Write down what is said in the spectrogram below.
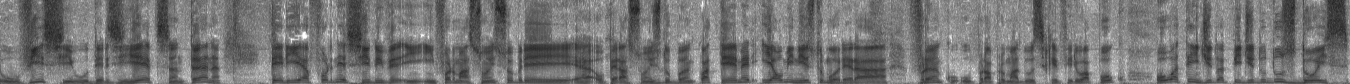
o vice, o Derzier Santana, teria fornecido informações sobre eh, operações do banco a Temer e ao ministro Moreira Franco, o próprio Madu se referiu há pouco, ou atendido a pedido dos dois.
